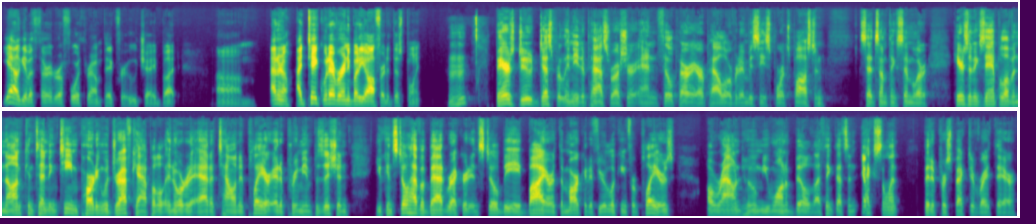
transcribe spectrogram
"Yeah, I'll give a third or a fourth round pick for Uche." But um, I don't know. I'd take whatever anybody offered at this point. hmm Bears do desperately need a pass rusher, and Phil Perry, our pal over at NBC Sports Boston, said something similar. Here's an example of a non-contending team parting with draft capital in order to add a talented player at a premium position. You can still have a bad record and still be a buyer at the market if you're looking for players around whom you want to build. I think that's an excellent bit of perspective right there.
